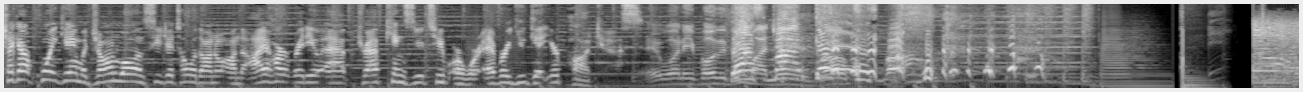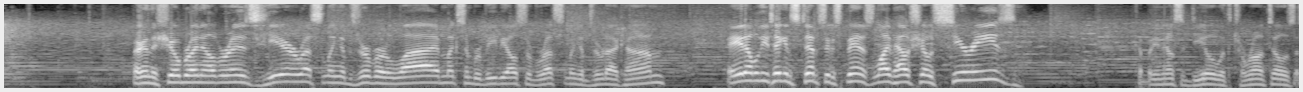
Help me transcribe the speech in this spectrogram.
Check out Point Game with John Wall and CJ Toledano on the iHeartRadio app, DraftKings YouTube, or wherever you get your podcasts. It wasn't even supposed to be That's my, my dance, dance, Back in the show, Bryan Alvarez here, Wrestling Observer Live. Mike Sempervive, also of WrestlingObserver.com. AEW taking steps to expand its live house show series. Company announced a deal with Toronto's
